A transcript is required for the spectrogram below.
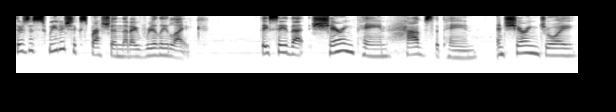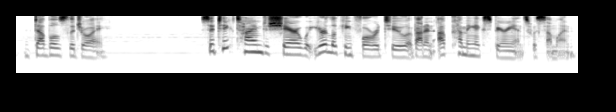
There's a Swedish expression that I really like they say that sharing pain halves the pain, and sharing joy doubles the joy. So take time to share what you're looking forward to about an upcoming experience with someone.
